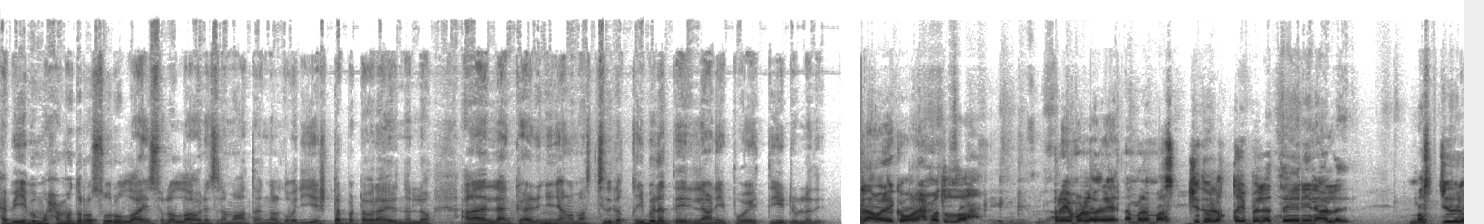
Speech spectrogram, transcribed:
ഹബീബ് മുഹമ്മദ് റസൂറുല്ലാഹി സ്വല്ലല്ലാഹു അലൈഹി വസല്ലമ തങ്ങൾക്ക് വലിയ ഇഷ്ടപ്പെട്ടവരായിരുന്നല്ലോ. അങ്ങനെല്ലാം കഴിഞ്ഞ് ഞങ്ങൾ മസ്ജിദുൽ കിബിലത്തേനിലാണ് ഇപ്പോൾ എത്തിയിട്ടുള്ളത്. അസ്സലാമലൈക്കും വറഹമത്തുള്ള. പ്രിയമുള്ളവരെ നമ്മൾ മസ്ജിദുൽ ഖിബലത്തേനിലാണുള്ളത്. മസ്ജിദുൽ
